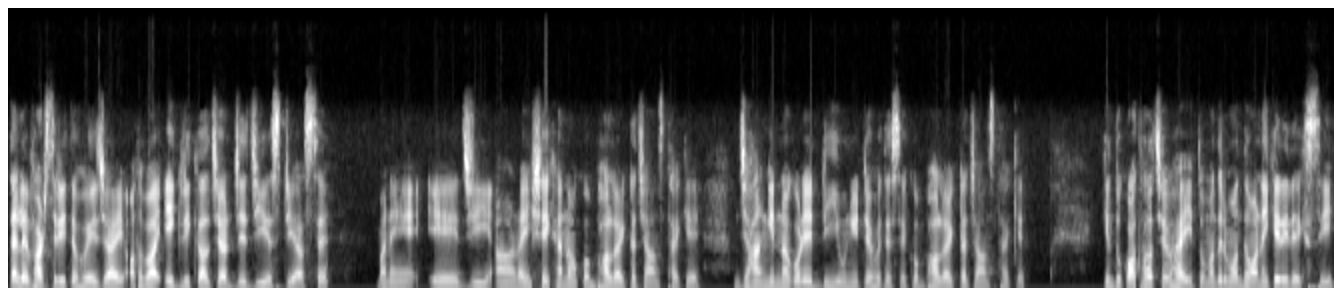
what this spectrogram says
তাহলে ভার্সিটিতে হয়ে যায়, অথবা এগ্রিকালচার যে জিএসটি আছে মানে এ জি আর আই সেখানেও খুব ভালো একটা চান্স থাকে। জাহাঙ্গীরনগরে ডি ইউনিটে হইতেছে খুব ভালো একটা চান্স থাকে। কিন্তু কথা হচ্ছে ভাই, তোমাদের মধ্যে অনেকেরই দেখছি,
